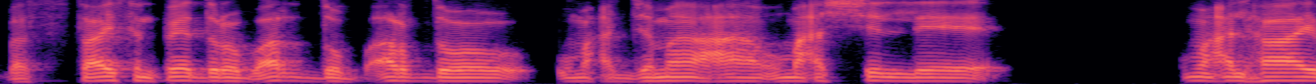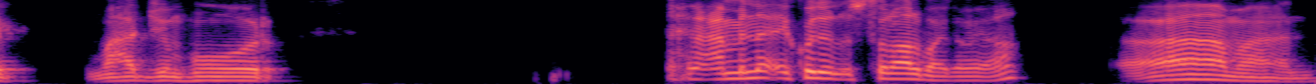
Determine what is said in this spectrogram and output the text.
بس تايسون بيدرو بارضه بارضه ومع الجماعة ومع الشلة ومع ال hype ومع الجمهور. إحنا عم ننقي كل الأسترال by the way آه آه man.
